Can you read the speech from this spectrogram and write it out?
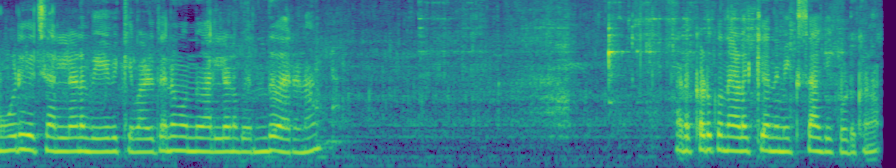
മൂടി വെച്ച് നല്ലോണം വേവിക്കുക വഴുതന ഒന്ന് നല്ലോണം വെന്ത് വരണം. ഇടക്കിടക്കൊന്ന് ഇളക്കി ഒന്ന് മിക്സാക്കി കൊടുക്കണം.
